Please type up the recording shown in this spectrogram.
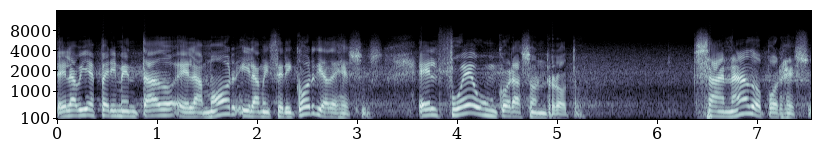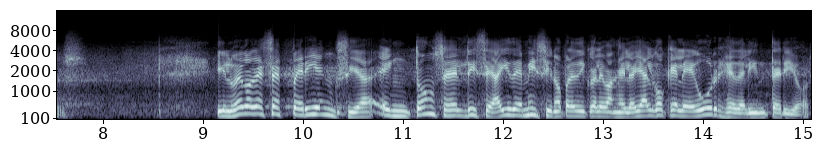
Él había experimentado el amor y la misericordia de Jesús. Él fue un corazón roto, sanado por Jesús. Y luego de esa experiencia, entonces él dice, ay de mí si no predico el Evangelio. Hay algo que le urge del interior.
